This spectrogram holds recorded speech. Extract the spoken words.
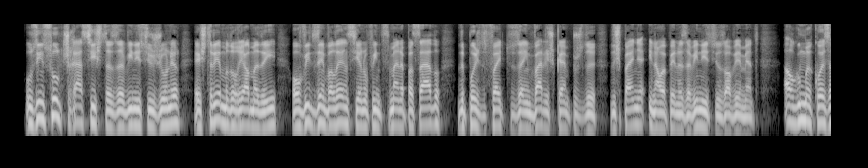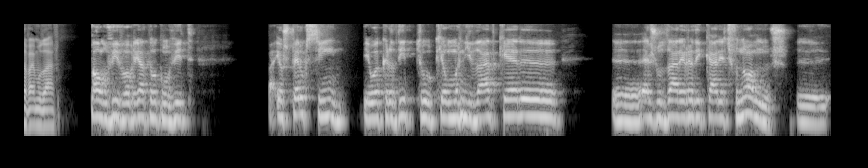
Os insultos racistas a Vinícius Júnior, extremo do Real Madrid, ouvidos em Valência no fim de semana passado, depois de feitos em vários campos de, de Espanha, e não apenas a Vinícius, obviamente. Alguma coisa vai mudar? Paulo Vivo, obrigado pelo convite. Eu espero que sim. Eu acredito que a humanidade quer uh, ajudar a erradicar estes fenómenos. Uh,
